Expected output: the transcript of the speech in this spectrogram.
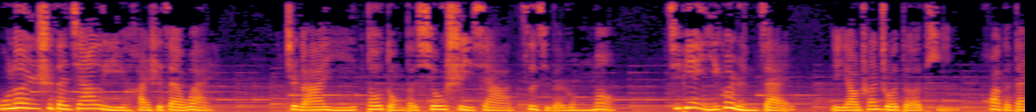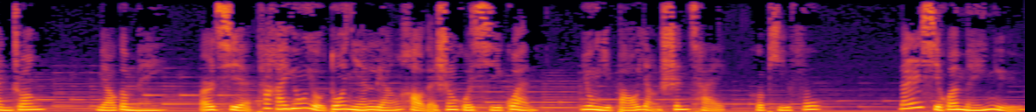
无论是在家里还是在外，这个阿姨都懂得修饰一下自己的容貌，即便一个人在，也要穿着得体，化个淡妆，描个眉，而且她还拥有多年良好的生活习惯，用以保养身材和皮肤。男人喜欢美女，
